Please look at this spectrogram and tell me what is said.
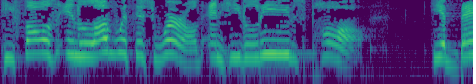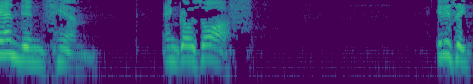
He falls in love with this world, and he leaves Paul. He abandons him and goes off. It is a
